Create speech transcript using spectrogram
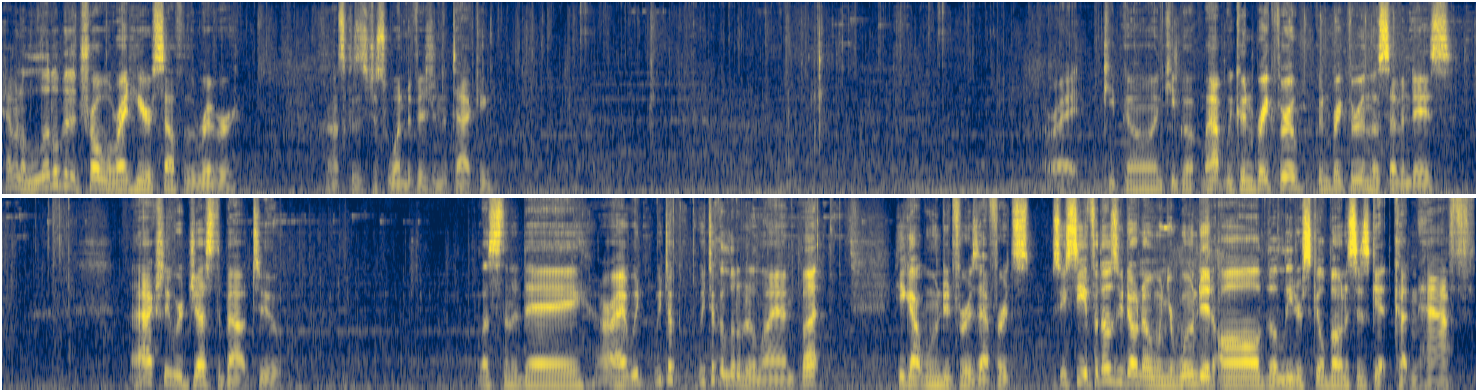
Having a little bit of trouble right here south of the river. That's because it's just one division attacking. Alright, keep going, keep going. Wow, we couldn't break through. Couldn't break through in those seven days. Actually, we're just about to. Less than a day. Alright, we, we took we took a little bit of land, but he got wounded for his efforts. So you see, for those who don't know, when you're wounded, all the leader skill bonuses get cut in half,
